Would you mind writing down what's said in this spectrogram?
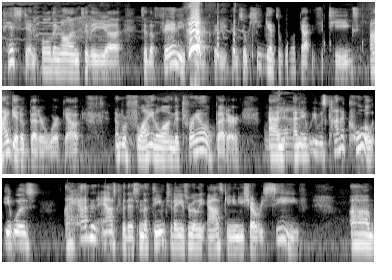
piston, holding on to the uh, to the fanny pack beneath him. So he gets a workout and fatigues. I get a better workout, and we're flying along the trail better. And wow. and it, it was kind of cool. It was i hadn't asked for this and the theme today is really asking and you shall receive. Um,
